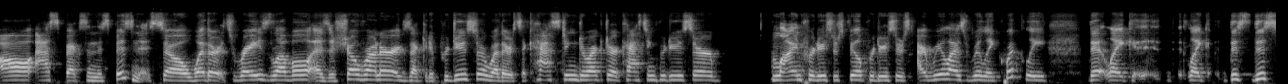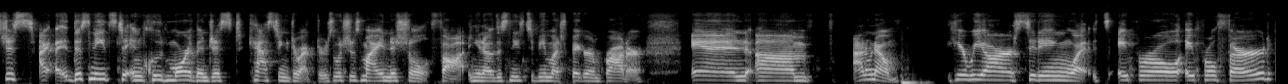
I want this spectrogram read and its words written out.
all aspects in this business. So whether it's Ray's level as a showrunner, executive producer, whether it's a casting director, a casting producer, line producers field producers i realized really quickly that like like this this just I, this needs to include more than just casting directors which was my initial thought you know this needs to be much bigger and broader and um i don't know. Here we are sitting what it's april april 3rd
